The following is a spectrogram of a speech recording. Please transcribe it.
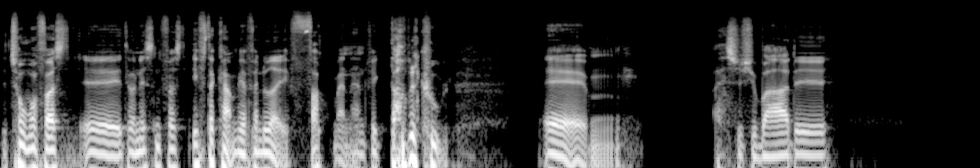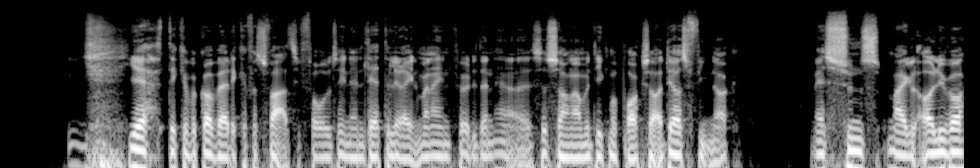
Det tog mig først, øh, det var næsten først efter kampen, jeg fandt ud af, fuck man, han fik dobbelt gul. Øh, jeg synes jo bare, det... Ja, det kan godt være, at det kan forsvares i forhold til en eller anden latterlig regel, man har indført i den her øh, sæson om, at de ikke må brokse, og det er også fint nok. Men jeg synes, Michael Oliver,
